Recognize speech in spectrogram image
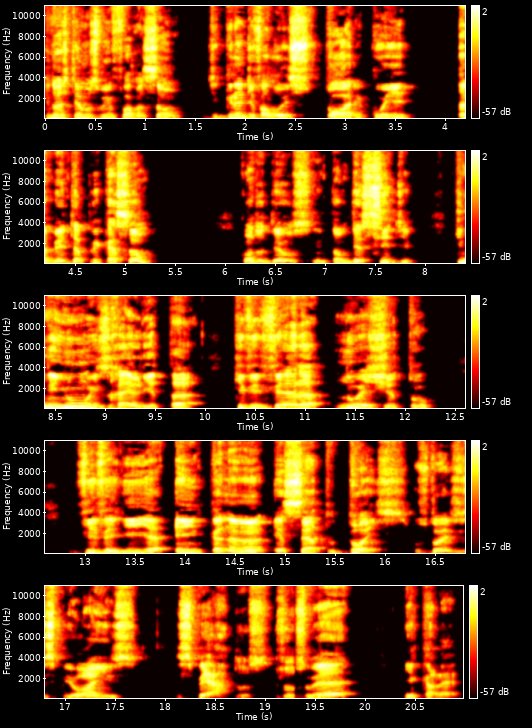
que nós temos uma informação de grande valor histórico e também de aplicação. Quando Deus, então, decide que nenhum israelita que vivera no Egito viveria em Canaã, exceto dois, os dois espiões espertos, Josué e Caleb.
